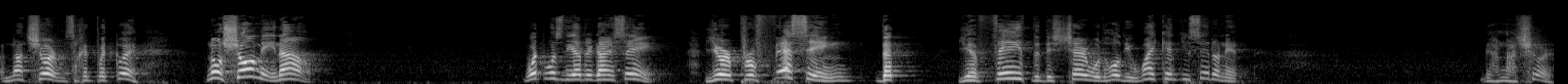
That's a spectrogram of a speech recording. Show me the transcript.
I'm not sure. Masakit puwet ko eh. No, show me now. What was the other guy saying? You're professing that you have faith that this chair will hold you. Why can't you sit on it? I'm not sure.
